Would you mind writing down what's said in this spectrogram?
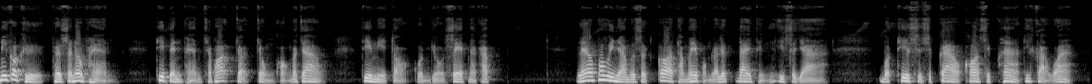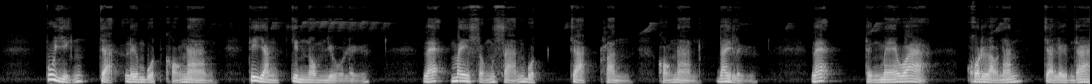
นี่ก็คือ personal plan ที่เป็นแผนเฉพาะเจาะจงของพระเจ้าที่มีต่อคุณโยเซฟนะครับ แล้วพระวิญญาณบริสุทธิ์ก็ทำให้ผมระลึกได้ถึงอิสยาห์บทที่ 49 ข้อ 15 ที่กล่าวว่า ผู้หญิงจะลืมบุตรของนางที่ยังกินนมอยู่หรือ และไม่สงสารบุตรจากครันของนางได้หรือ และถึงแม้ว่าคนเหล่านั้นจะลืมได้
